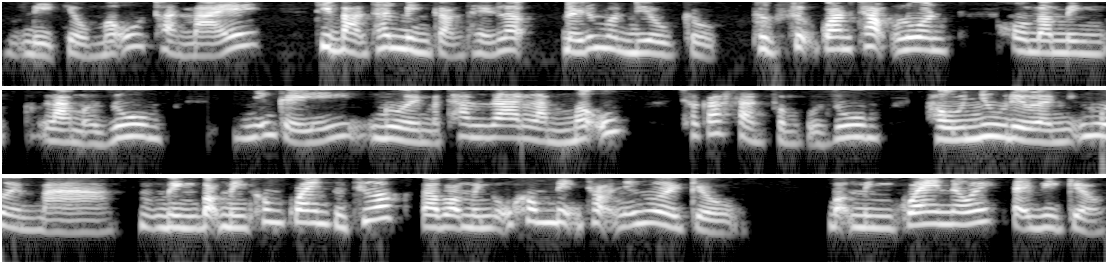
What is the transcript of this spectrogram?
để kiểu mẫu thoải mái ấy. thì bản thân mình cảm thấy là đấy là một điều kiểu thực sự quan trọng luôn. Hồi mà mình làm ở zoom những cái người mà tham gia làm mẫu cho các sản phẩm của zoom hầu như đều là những người mà mình bọn mình không quen từ trước và bọn mình cũng không định chọn những người kiểu bọn mình quen đâu ấy. Tại vì kiểu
